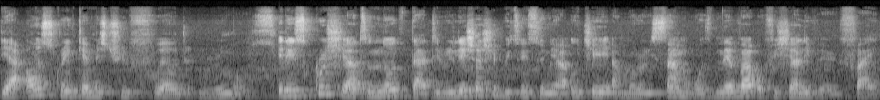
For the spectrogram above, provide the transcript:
their on-screen chemistry fueled rumors. It is crucial to note that the relationship between Sonia Uche and Morissam was never officially verified.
